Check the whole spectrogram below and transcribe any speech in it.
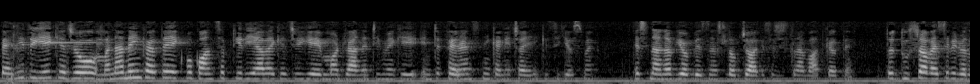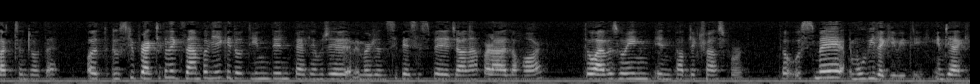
پہلی تو یہ کہ جو منع نہیں کرتے، ایک وہ کانسیپٹ یہ دیا ہوا ہے کہ جو یہ ماڈرنٹی میں کہ انٹرفیئرنس نہیں کرنی چاہیے کسی کے اس میں۔ اس نن آف یور بزنس لوگ جو آگے سے جس طرح بات کرتے ہیں۔ تو دوسرا ویسے بھی ریلیکٹنٹ ہوتا ہے۔ اور دوسری پریکٹیکل اگزامپل یہ کہ دو تین دن پہلے مجھے ایمرجنسی بیسس پہ جانا پڑا لاہور۔ تو I was going in public transport تو اس میں مووی لگی ہوئی تھی انڈیا کی۔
